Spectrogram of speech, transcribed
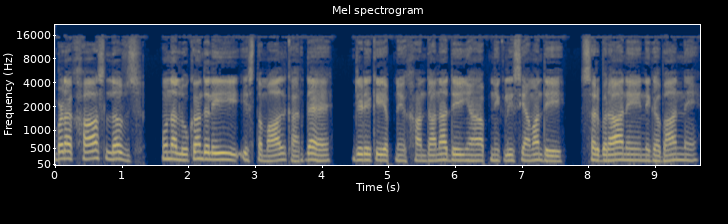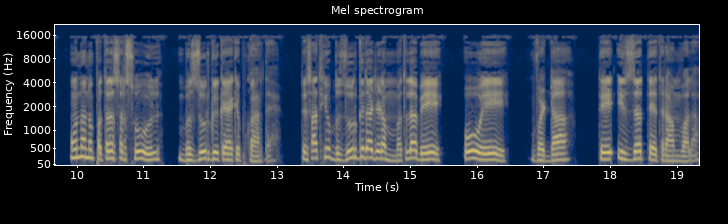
ਬੜਾ ਖਾਸ ਲਫ਼ਜ਼ ਉਹਨਾਂ ਲੋਕਾਂ ਦੇ ਲਈ ਇਸਤੇਮਾਲ ਕਰਦਾ ਹੈ, ਜਿਹੜੇ ਕਿ ਆਪਣੇ ਖਾਨਦਾਨਾਂ ਦੇ ਜਾਂ ਆਪਣੀ ਕਲੀਸਿਆਵਾਂ ਦੇ ਸਰਬਰਾਹ ਨੇ ਨਿਗਾਬਾਨ ਨੇ। ਉਹਨਾਂ ਨੂੰ ਪਤਰਸ ਰਸੂਲ ਬਜ਼ੁਰਗ ਕਹਿ ਕੇ ਪੁਕਾਰਦਾ ਹੈ। ਤੇ ਸਾਥੀਓ ਬਜ਼ੁਰਗ ਦਾ ਜਿਹੜਾ ਮਤਲਬ ਏ, ਉਹ ਏ ਵੱਡਾ ਤੇ ਇੱਜ਼ਤ ਤੇ ਇਤਰਾਮ ਵਾਲਾ।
